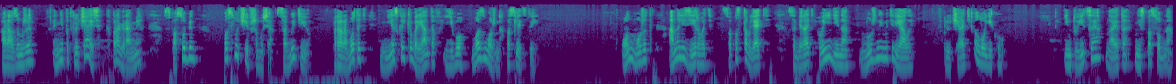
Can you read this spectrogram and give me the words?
Разум же, не подключаясь к программе, способен по случившемуся событию проработать несколько вариантов его возможных последствий. Он может анализировать, сопоставлять, собирать воедино нужные материалы, включать логику. Интуиция на это не способна.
